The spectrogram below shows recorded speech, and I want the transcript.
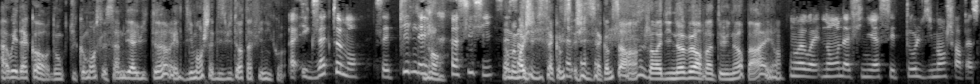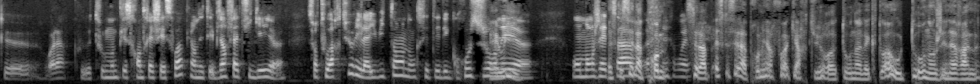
Ah oui, d'accord. Donc tu commences le samedi à 8h et le dimanche à 18h, t'as fini, quoi. Ah, exactement, c'est pile les... Non. Si, si, Non, mais ça. moi j'ai dit ça comme ça, j'ai dit ça comme ça, hein. J'aurais dit 9h, 21h, pareil, hein. Ouais, ouais. Non, on a fini assez tôt le dimanche, enfin, parce que voilà, que tout le monde puisse rentrer chez soi. Puis on était bien fatigués. euh, Surtout Arthur, il a 8 ans, donc c'était des grosses journées. oui. euh, on mangeait Est-ce que c'est la, Ouais. la- est-ce que c'est la première fois qu'Arthur euh, tourne avec toi ou tourne en général?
